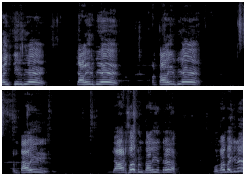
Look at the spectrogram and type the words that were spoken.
35 ਰੁਪਏ। 40 ਰੁਪਏ। 45 ਰੁਪਏ। 45 445 ਇੱਧਰ। ਬੋਲਾਂ ਬਾਈ ਕਿ ਨੇ?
